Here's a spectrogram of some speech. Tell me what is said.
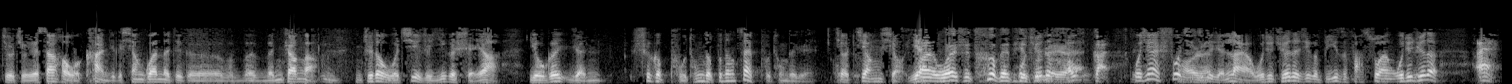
就九月三号我看这个相关的这个文文章啊，嗯你知道我记着一个谁啊？有个人是个普通的不能再普通的人，叫江小燕。哎，我也是特别佩我觉得好感。我现在说起这个人来啊，我就觉得这个鼻子发酸。我就觉得，哎，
